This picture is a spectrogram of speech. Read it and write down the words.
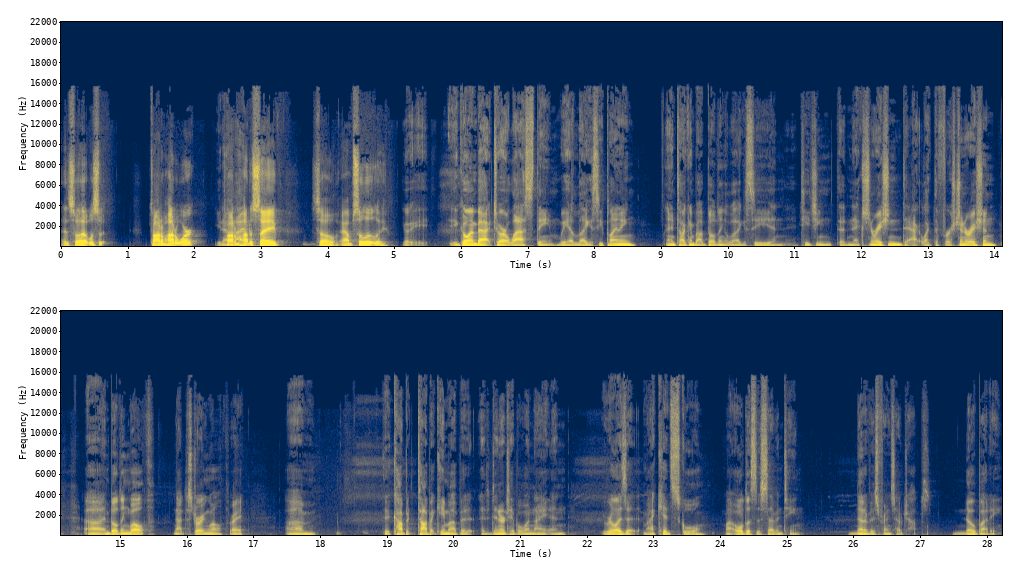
And so that was taught them how to work, you know, taught them I, how to save. So absolutely. Going back to our last theme, we had legacy planning and talking about building a legacy and teaching the next generation to act like the first generation uh, and building wealth, not destroying wealth, right? Um, the topic came up at, at a dinner table one night, and you realize that my kid's school, my oldest is 17. None of his friends have jobs. Nobody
